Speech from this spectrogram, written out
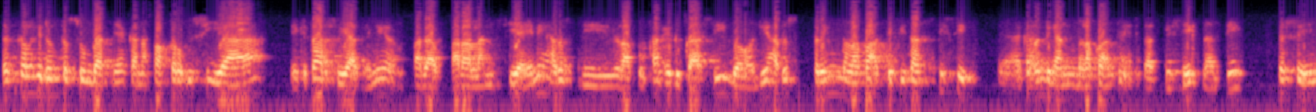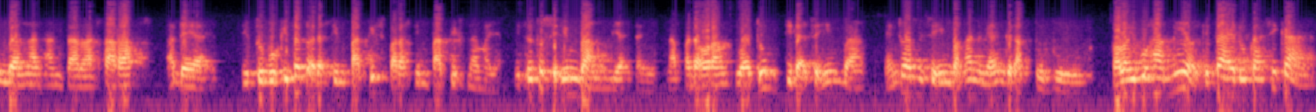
Dan kalau hidung tersumbatnya karena faktor usia, ya kita harus lihat ini pada para lansia ini harus dilakukan edukasi bahwa dia harus sering melakukan aktivitas fisik ya, karena dengan melakukan aktivitas fisik nanti keseimbangan antara saraf ada ya di tubuh kita tuh ada simpatis parasimpatis namanya. Itu tuh seimbang biasanya. Nah pada orang tua itu tidak seimbang. Nah, itu harus diseimbangkan dengan gerak tubuh. Kalau ibu hamil kita edukasikan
